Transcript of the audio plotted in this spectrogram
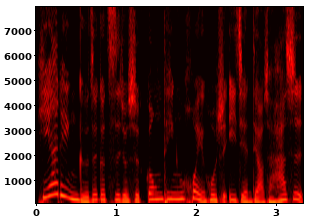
hearing 这个字就是公听会或是意见调查，它是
